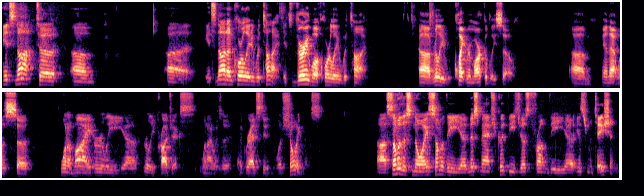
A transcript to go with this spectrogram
it's not. Uh, um, it's not uncorrelated with time. It's very well correlated with time, uh, really quite remarkably so. Um, and that was uh, one of my early uh, early projects when I was a, a, grad student was showing this. Uh, some of this noise, some of the uh, mismatch could be just from the instrumentation,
